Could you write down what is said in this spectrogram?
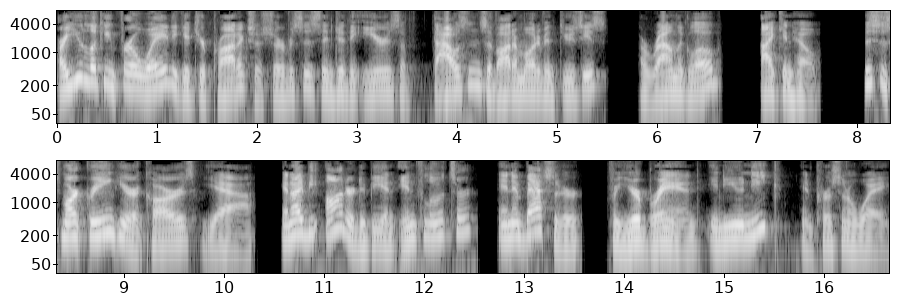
Are you looking for a way to get your products or services into the ears of thousands of automotive enthusiasts around the globe? I can help. This is Mark Green here at Cars Yeah, and I'd be honored to be an influencer and ambassador for your brand in a unique and personal way.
